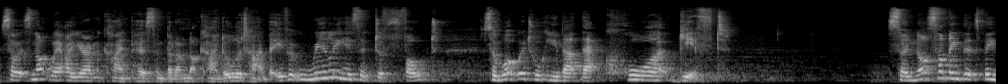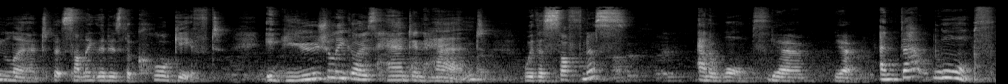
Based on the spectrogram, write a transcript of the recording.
So it's not where, oh, yeah, I'm a kind person, but I'm not kind all the time. But if it really is a default, so what we're talking about, that core gift. So not something that's been learnt, but something that is the core gift. It usually goes hand in hand with a softness and a warmth. Yeah, yeah. And that warmth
